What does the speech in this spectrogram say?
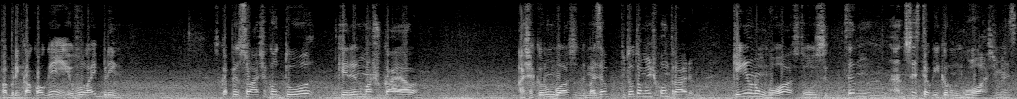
para brincar com alguém, eu vou lá e brinco. Só que a pessoa acha que eu tô querendo machucar ela. Acha que eu não gosto, mas é totalmente o contrário quem eu não gosto, ou se. Não sei se tem alguém que eu não goste, mas.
